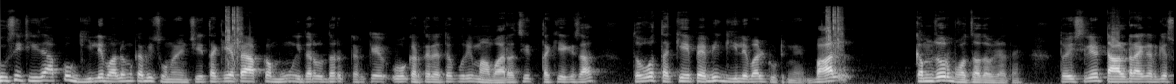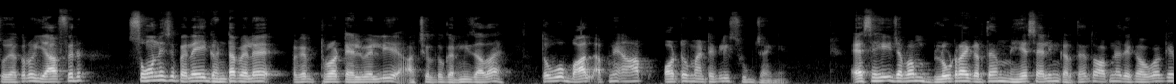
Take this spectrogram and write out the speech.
दूसरी चीज़ है, आपको गीले बालों में कभी सोना नहीं चाहिए। तकिए पे आपका मुँह इधर उधर करके वो करते रहते हो, पूरी महाभारत सी तकिए के साथ तो वो तकिए पे भी गीले बाल टूटेंगे। बाल कमज़ोर बहुत ज़्यादा हो जाते हैं। तो इसलिए टाल ट्राई करके सोया करो या फिर सोने से पहले, एक घंटा पहले अगर थोड़ा टेल वेल लिए, आजकल तो गर्मी ज़्यादा है तो वो बाल अपने आप ऑटोमेटिकली सूख जाएँगे। ऐसे ही जब हम ब्लो ड्राई करते हैं, हम हेयर सेलिंग करते हैं तो आपने देखा होगा कि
